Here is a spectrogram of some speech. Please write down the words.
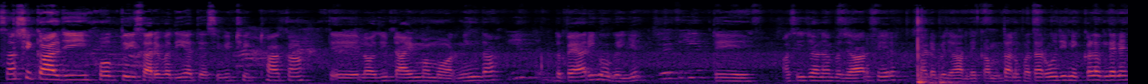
ਸਤਿ ਸ਼੍ਰੀ ਅਕਾਲ ਜੀ, ਹੋਪ ਤੁਸੀਂ ਸਾਰੇ ਵਧੀਆ ਤੇ ਅਸੀਂ ਵੀ ਠੀਕ ਠਾਕ ਆ ਤੇ ਲਓ ਜੀ ਟਾਈਮ ਆ ਮਾਰਨਿੰਗ ਦਾ, ਦੁਪਹਿਰ ਹੀ ਹੋ ਗਈ ਹੈ ਤੇ ਅਸੀਂ ਜਾਣਾ ਬਾਜ਼ਾਰ ਫਿਰ, ਸਾਡੇ ਬਾਜ਼ਾਰ ਦੇ ਕੰਮ ਤੁਹਾਨੂੰ ਪਤਾ ਰੋਜ਼ ਹੀ ਨਿਕਲ ਆਉਂਦੇ ਨੇ।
